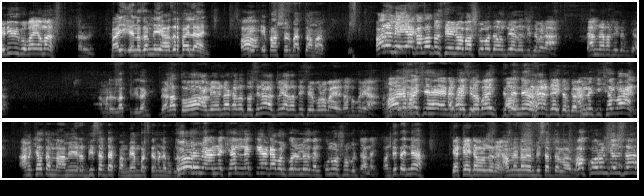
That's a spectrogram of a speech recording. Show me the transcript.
এডি হইব ভাই আমার। কারণ? ভাই এনে জামনে এই হাজার পাইলেন হ্যাঁ এই পাঁচশোর বাঘ তো আমার। আরে মে এক হাজার দোষী এই নয় বাসকো মধ্যে দুই হাজার দিছে বেড়া। দাম না ফাঁসি দাম কে আমার লাত্তি দিলেন বেড়া তো আমি এক হাজার দোষী না দুই হাজার দিছে বড় ভাই দাদু করে হ্যাঁ এটা পাইছে হ্যাঁ এটা পাইছে ভাই। দিতেন না? হ্যাঁ যাইতাম আপনি কি খেলবেন? আমি খেলতাম না আমি এটা বিচার ডাকপাম মেম্বার চেয়ারম্যানে বুকলা ধরুন আপনি খেললে টিহা ডাবল করে লয়ে দেন কোনো অসুবিধা নাই। দিতেন না। কেটে যাইতাম আপনারা আপনার নামে বিচার দল হ্যাঁ করুন কে স্যার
